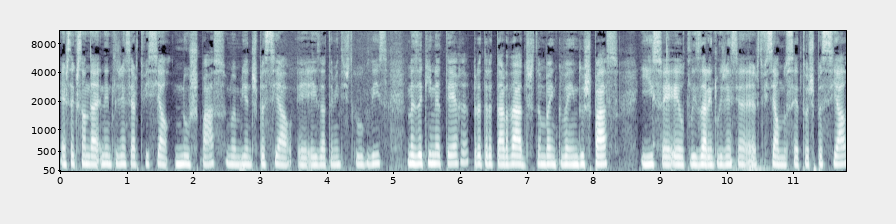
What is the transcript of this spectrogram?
esta questão da, da inteligência artificial no espaço, no ambiente espacial, é, é, exatamente isto que o Hugo disse, mas aqui na Terra, para tratar dados também que vêm do espaço, e isso é, é utilizar a inteligência artificial no setor espacial,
